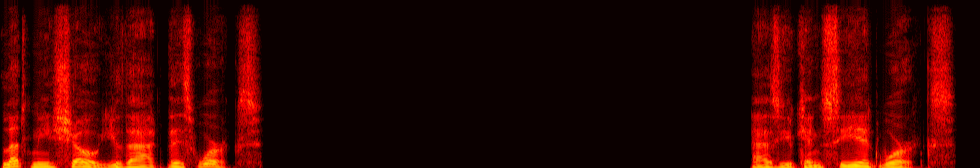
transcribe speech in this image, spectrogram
Let me show you that this works. As you can see it works.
